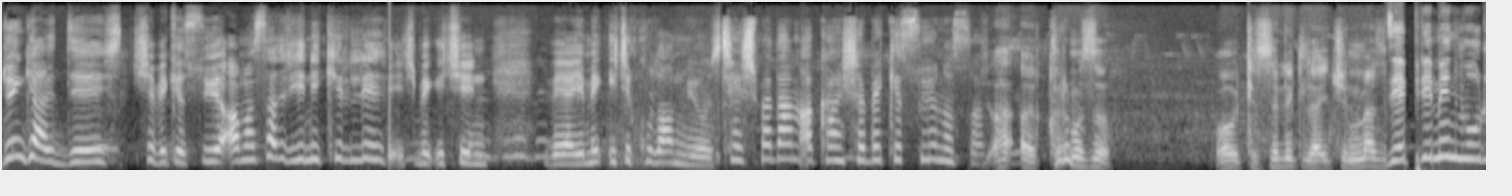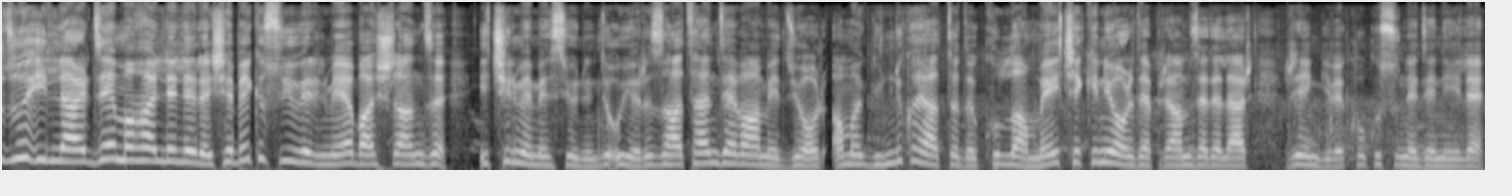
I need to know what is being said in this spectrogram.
Dün geldi şebeke suyu ama sadece yeni kirli içmek için veya yemek için kullanmıyoruz. Çeşmeden akan şebeke suyu nasıl? Ha, Kırmızı. O kesinlikle içilmez. Depremin vurduğu illerde mahallelere şebeke suyu verilmeye başlandı. İçilmemesi yönünde uyarı zaten devam ediyor ama günlük hayatta da kullanmaya çekiniyor depremzedeler rengi ve kokusu nedeniyle.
